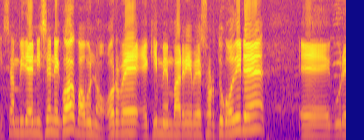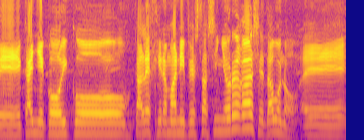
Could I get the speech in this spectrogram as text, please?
izan bidean izenekoak, ba, bueno, horbe ekimen barri be sortuko dire, e, gure kaineko ohiko kale jira manifestazio horregaz, eta bueno, e,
